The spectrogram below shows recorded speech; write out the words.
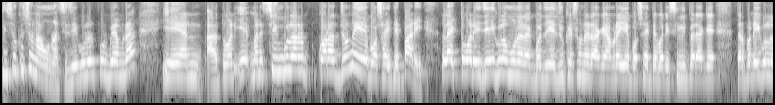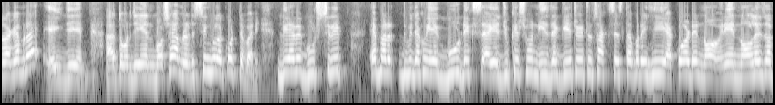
কিছু কিছু নাউন আছে যেগুলোর পূর্বে আমরা এ অ্যান তোমার এ মানে সিঙ্গুলার করার জন্য এ বসাইতে পারি। লাইক তোমার এই যে এগুলো মনে রাখবা যে এডুকেশনের আগে আমরা এ বসাইতে পারি স্লিপের আগে, তারপরে এগুলোর আগে আমরা এই যে তোমার যে এন বসাই আমরা এটা সিঙ্গুলার করতে পারি। Do have a good sleep এবার তুমি দেখো a good education is the gateway to success তারপরে he acquired a knowledge of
